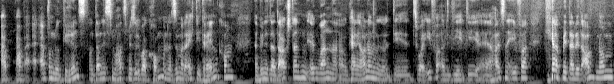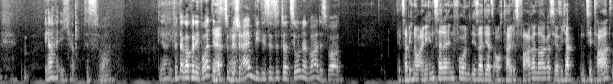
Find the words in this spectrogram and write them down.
hab, hab einfach nur grinst und dann hat es mir so überkommen und dann sind mir da echt die Tränen gekommen. Dann bin ich da da gestanden, irgendwann, äh, keine Ahnung, die zwei Eva, also die, die äh, Halsene Eva, die hat mir da den Arm genommen. Ja, ich hab, das war, ja, ich finde da gar keine Worte, ja, das zu ja. beschreiben, wie diese Situation dann war. Das war Jetzt habe ich noch eine Insider-Info und ihr seid jetzt auch Teil des Fahrerlagers. Also ich habe ein Zitat,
